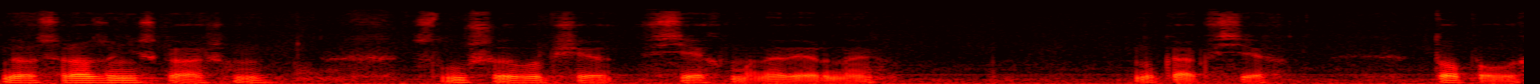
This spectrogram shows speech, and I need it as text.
Да, сразу не скажешь. М. Слушаю вообще всех, наверное. Ну как всех. Топовых.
